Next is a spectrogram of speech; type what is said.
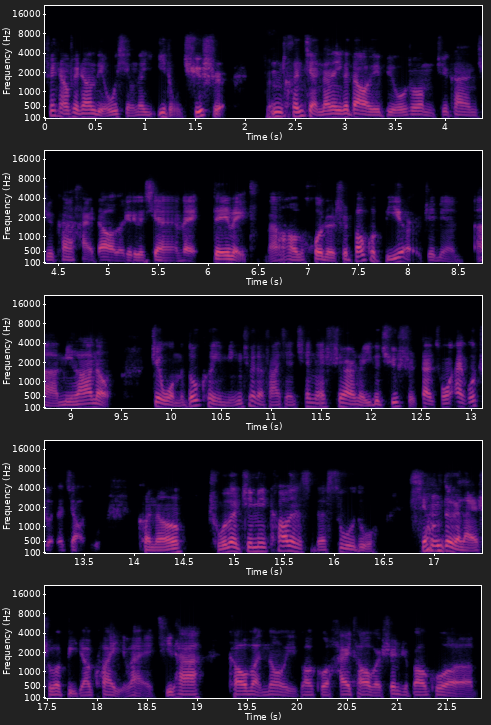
非常非常流行的一种趋势。嗯，很简单的一个道理，比如说我们去看去看海盗的这个线位 David，然后或者是包括比尔这边啊 Milano。这我们都可以明确的发现，现在是这样的一个趋势。但从爱国者的角度，可能除了 Jimmy Collins 的速度相对来说比较快以外，其他 Calvin Noy、包括 Hightower，甚至包括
